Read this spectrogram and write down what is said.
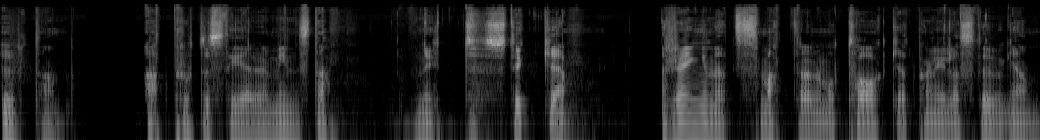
utan att protestera det minsta. Nytt stycke. Regnet smattrade mot taket på den lilla stugan.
